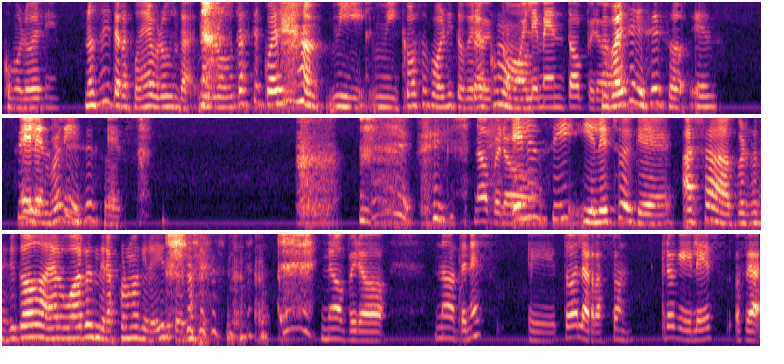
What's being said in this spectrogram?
como lo es. No sé si te respondí la pregunta. Me preguntaste cuál era mi, mi cosa favorito, pero es como, como elemento, pero... Me parece que es eso, es... Él en sí es, sí. No, pero... Él en sí y el hecho de que haya personificado a Dark Warren de la forma que lo hizo, ¿no? no, pero... No, tenés eh, toda la razón. Creo que él es... O sea,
